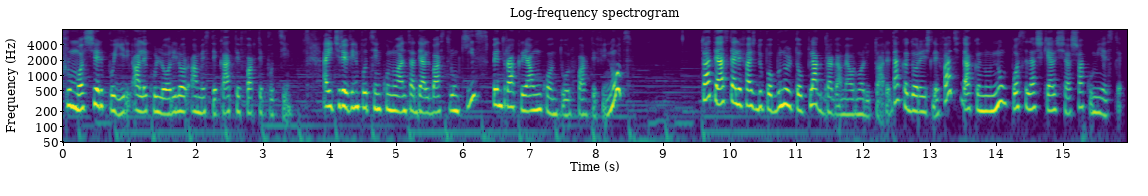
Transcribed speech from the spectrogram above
frumos șerpuiri ale culorilor amestecate foarte puțin. Aici revin puțin cu nuanța de albastru închis pentru a crea un contur foarte finuț. Toate astea le faci după bunul tău plac, draga mea urmăritoare. Dacă dorești, le faci, dacă nu, nu, poți să lași chiar și așa cum este.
